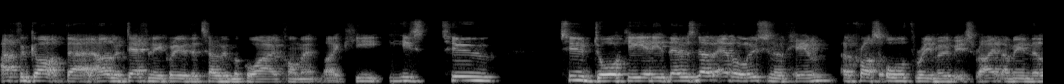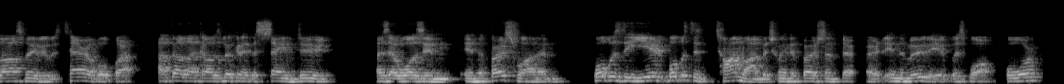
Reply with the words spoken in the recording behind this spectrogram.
I forgot that I would definitely agree with the Tobey Maguire comment. Like he he's too too dorky, and he, there was no evolution of him across all three movies. Right? I mean, the last movie was terrible, but I felt like I was looking at the same dude as I was in in the first one. And what was the year? What was the timeline between the first and third in the movie? It was what four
